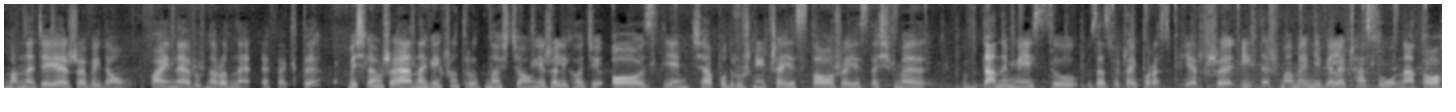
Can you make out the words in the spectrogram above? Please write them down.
Mam nadzieję, że wyjdą fajne, różnorodne efekty. Myślę, że największą trudnością, jeżeli chodzi o zdjęcia podróżnicze, jest to, że jesteśmy w danym miejscu zazwyczaj po raz pierwszy i też mamy niewiele czasu na to,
